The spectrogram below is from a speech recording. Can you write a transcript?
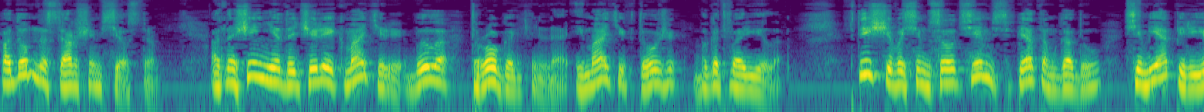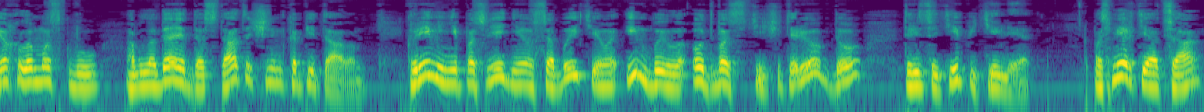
подобно старшим сестрам. Отношение дочерей к матери было трогательное, и мать их тоже боготворила. В 1875 году семья переехала в Москву, обладая достаточным капиталом. К времени последнего события им было от 24 до 35 лет. По смерти отца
